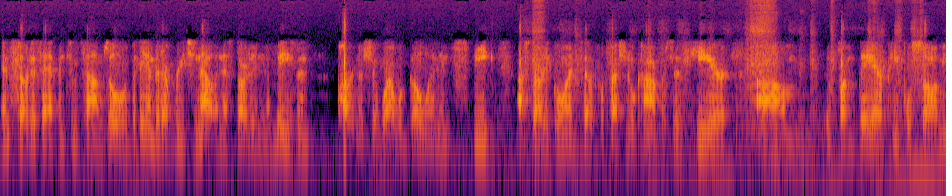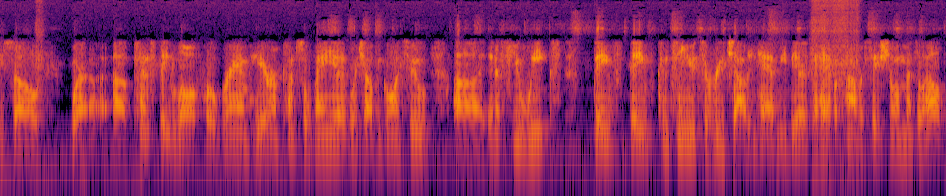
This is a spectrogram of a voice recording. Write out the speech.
And so this happened two times over, but they ended up reaching out, and that started an amazing partnership where I would go in and speak. I started going to professional conferences here. Um, from there, people saw me. So we're a, a Penn State law program here in Pennsylvania, which I'll be going to uh, in a few weeks. They've they've continued to reach out and have me there to have a conversation on mental health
